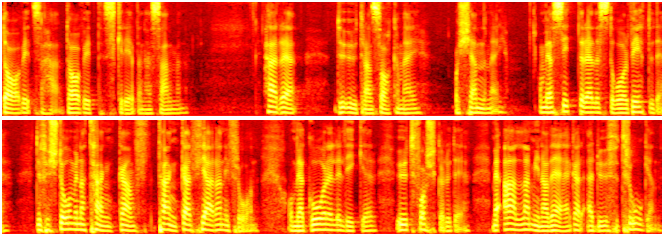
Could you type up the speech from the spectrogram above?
David så här. David skrev den här salmen. Herre, du utransakar mig och känner mig. Om jag sitter eller står vet du det. Du förstår mina tankar, tankar fjärran ifrån. Om jag går eller ligger utforskar du det. Med alla mina vägar är du förtrogen.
